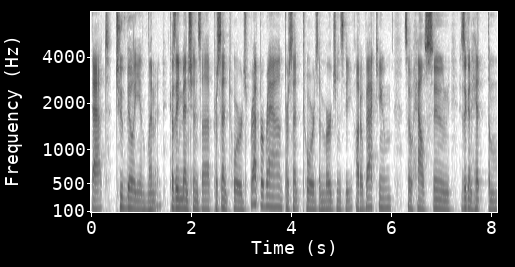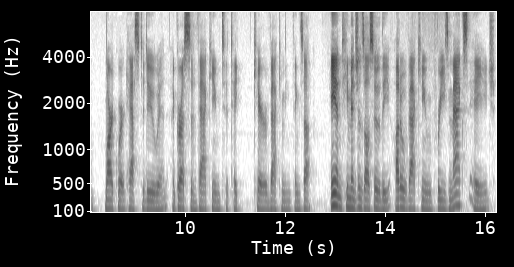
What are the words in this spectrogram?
that 2 billion limit. Because he mentions a percent towards wraparound percent towards emergency auto vacuum. So how soon is it going to hit the mark where it has to do an aggressive vacuum to take care of vacuuming things up and he mentions also the auto vacuum freeze max age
